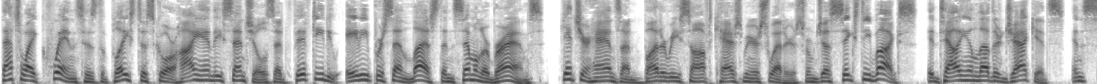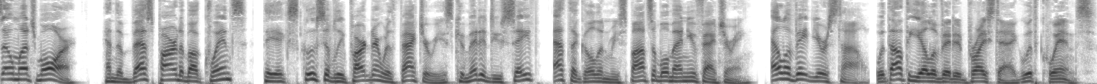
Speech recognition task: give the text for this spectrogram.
That's why Quince is the place to score high-end essentials at 50 to 80% less than similar brands. Get your hands on buttery soft cashmere sweaters from just 60 bucks, Italian leather jackets, and so much more. And the best part about Quince, they exclusively partner with factories committed to safe, ethical, and responsible manufacturing. Elevate your style without the elevated price tag with Quince.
